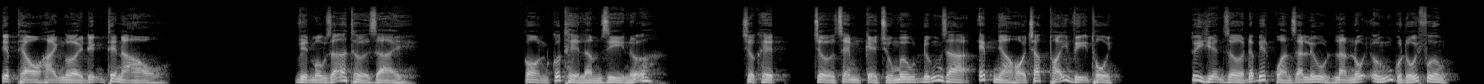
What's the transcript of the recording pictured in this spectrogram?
tiếp theo hai người định thế nào? Viện mộc giã thở dài. Còn có thể làm gì nữa? Trước hết, chờ xem kẻ chủ mưu đứng ra ép nhà họ chắc thoái vị thôi. Tuy hiện giờ đã biết quản gia lưu là nội ứng của đối phương,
